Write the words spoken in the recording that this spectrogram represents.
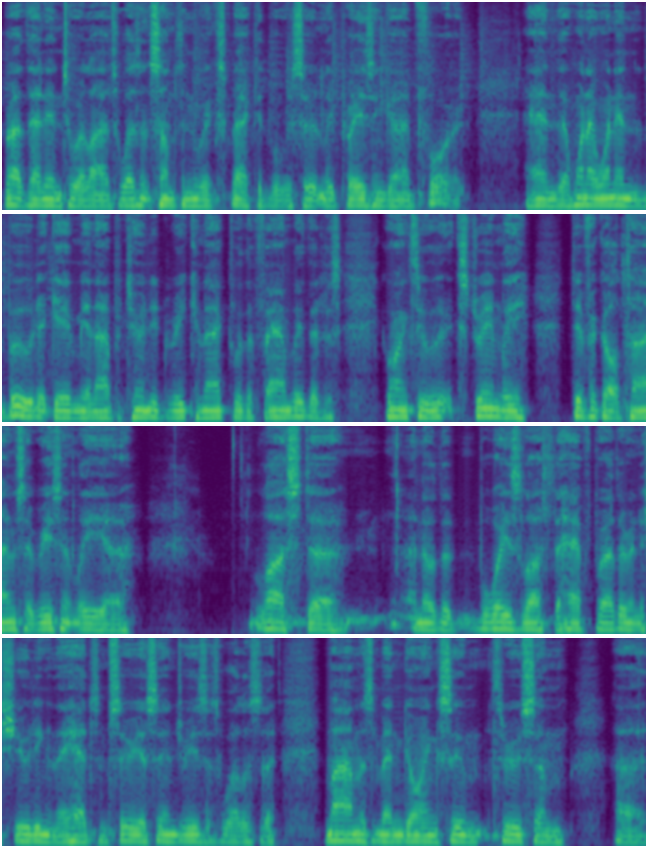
brought that into our lives. It wasn't something we expected, but we're certainly praising God for it. And uh, when I went in the boot, it gave me an opportunity to reconnect with a family that is going through extremely difficult times. I recently uh, lost uh, I know the boys lost a half brother in a shooting and they had some serious injuries, as well as the mom has been going through some uh,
